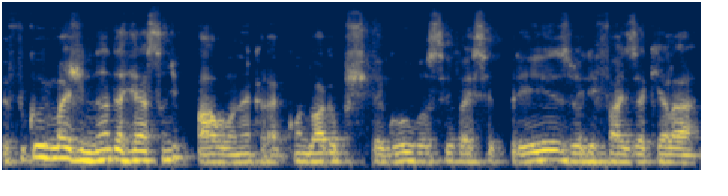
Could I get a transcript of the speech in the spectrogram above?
eu fico imaginando a reação de Paulo, né, cara? Quando o Ágabo chegou, você vai ser preso, ele faz aquela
